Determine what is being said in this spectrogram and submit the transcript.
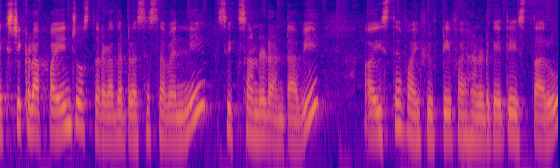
నెక్స్ట్ ఇక్కడ పైన చూస్తారు కదా డ్రెస్సెస్ అవన్నీ సిక్స్ హండ్రెడ్ అంట అవి. ఇస్తే ఫైవ్ ఫిఫ్టీ ఫైవ్ హండ్రెడ్కి అయితే ఇస్తారు.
